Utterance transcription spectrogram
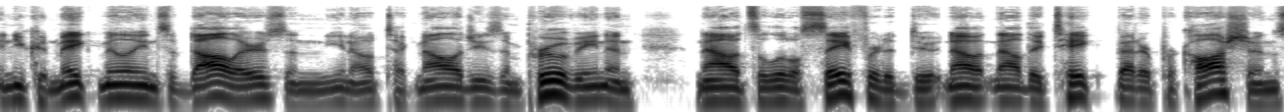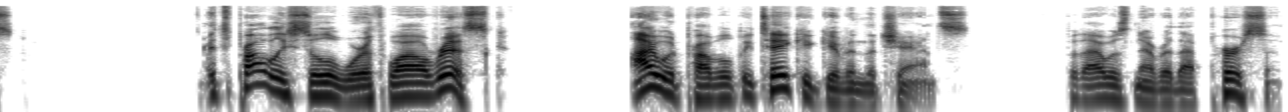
and you can make millions of dollars and you know technology is improving and now it's a little safer to do now now they take better precautions, it's probably still a worthwhile risk. I would probably take it given the chance, but I was never that person.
